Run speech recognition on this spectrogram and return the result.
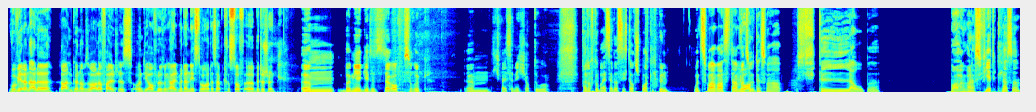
wo wir dann alle raten können, ob es wahr oder falsch ist. Und die Auflösung erhalten wir dann nächste Woche. Deshalb, Christoph, äh, bitteschön. Ähm, bei mir geht es darauf zurück. Ähm, ich weiß ja nicht, ob du. Ah, doch, du weißt ja, dass ich doch sportlich bin. Und zwar war es damals Ja. so, das war, ich glaube. Boah, war das? Vierte Klasse?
